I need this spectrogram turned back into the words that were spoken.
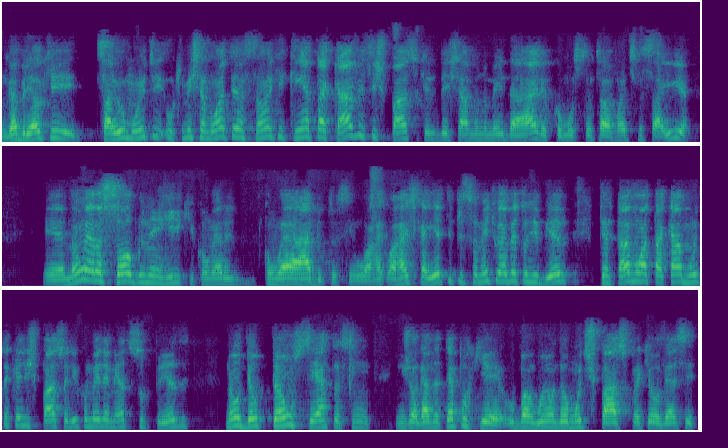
Um Gabriel que saiu muito e o que me chamou a atenção é que quem atacava esse espaço que ele deixava no meio da área, como o centroavante que saía, é, não era só o Bruno Henrique, como era como é hábito. Assim, o Arrascaeta e principalmente o Everton Ribeiro tentavam atacar muito aquele espaço ali como elemento surpresa. Não deu tão certo assim em jogada, até porque o Bangu não deu muito espaço para que houvesse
